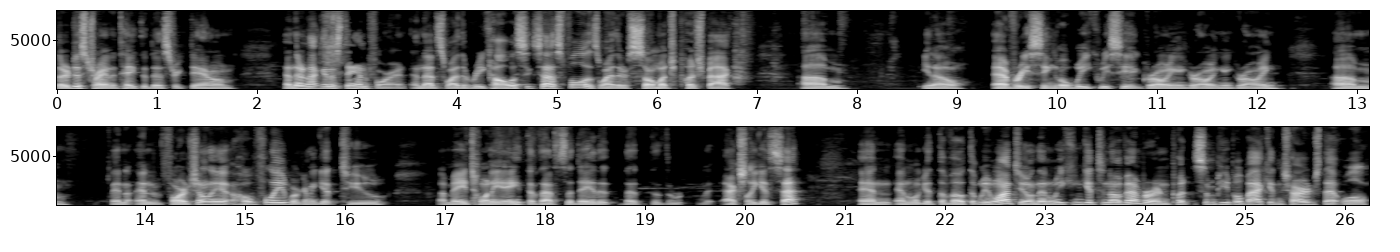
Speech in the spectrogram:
They're just trying to take the district down and they're not going to stand for it. And that's why the recall was successful, is why there's so much pushback. Um, you know, every single week we see it growing and growing and growing. Um, and and fortunately, hopefully, we're going to get to uh, May 28th, if that's the day that that, that the, actually gets set, and and we'll get the vote that we want to, and then we can get to November and put some people back in charge that will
